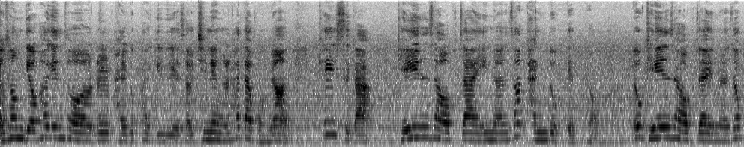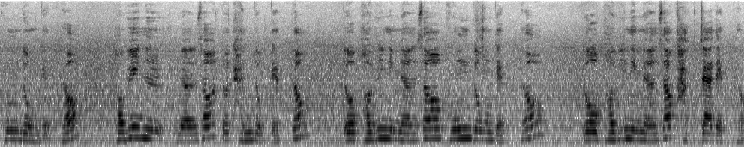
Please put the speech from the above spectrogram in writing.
여성기업 확인서를 발급하기 위해서 진행을 하다 보면 케이스가 개인 사업자이면서 단독 대표, 또 개인 사업자이면서 공동 대표, 법인이면서 또 단독 대표, 또 법인이면서 공동 대표, 또 법인이면서 각자 대표,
